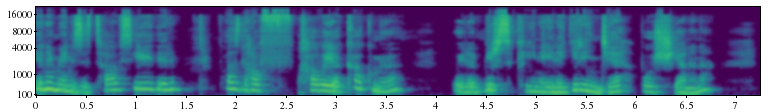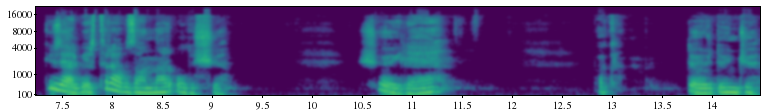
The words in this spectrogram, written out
Denemenizi tavsiye ederim. Fazla hafif, havaya kalkmıyor. Böyle bir sık iğne ile girince boş yanına güzel bir trabzanlar oluşuyor. Şöyle bakın dördüncü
